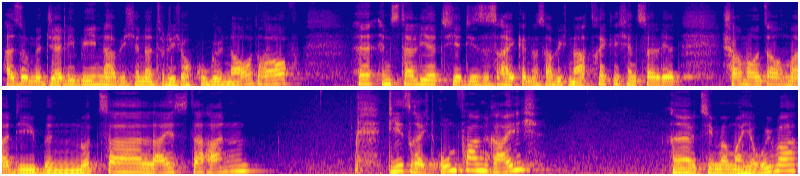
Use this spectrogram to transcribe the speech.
also mit Jelly Bean habe ich hier natürlich auch Google Now drauf äh, installiert. Hier dieses Icon, das habe ich nachträglich installiert. Schauen wir uns auch mal die Benutzerleiste an. Die ist recht umfangreich. Äh, ziehen wir mal hier rüber.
